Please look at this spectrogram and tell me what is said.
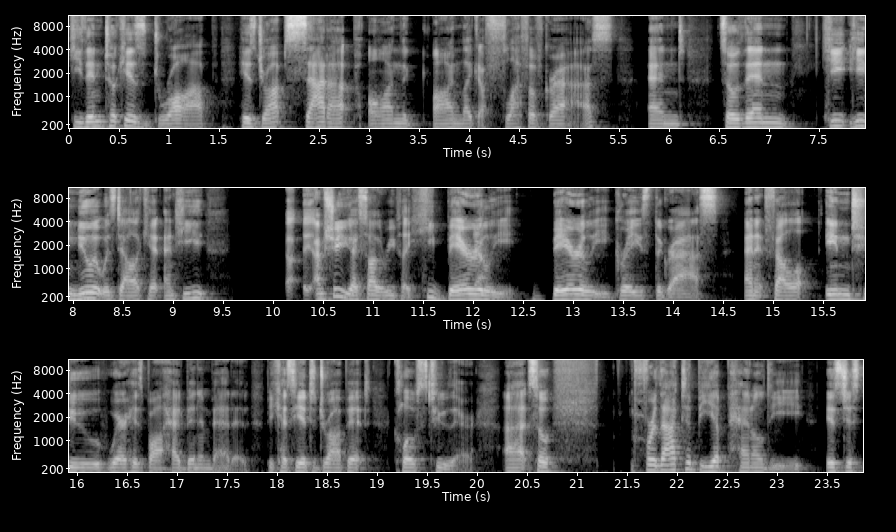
He then took his drop. His drop sat up on the on like a fluff of grass, and so then he he knew it was delicate, and he. uh, I'm sure you guys saw the replay. He barely, barely grazed the grass, and it fell into where his ball had been embedded because he had to drop it close to there. Uh, so for that to be a penalty is just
